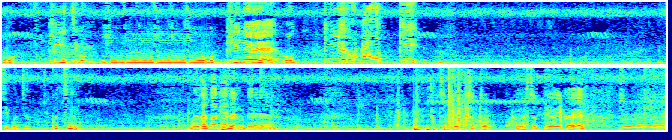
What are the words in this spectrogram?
大きいいちご。そうそうそうそうそうそう。大きいね。大きい。あ、大きい。いちごちゃん。こっちにも。まだかけれるで。ちょっと、ちょっと、話ちょっとよいかい？ずるずるずる。こ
